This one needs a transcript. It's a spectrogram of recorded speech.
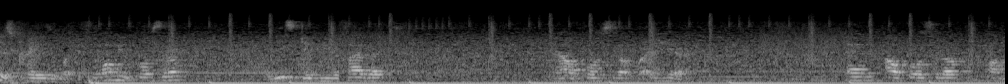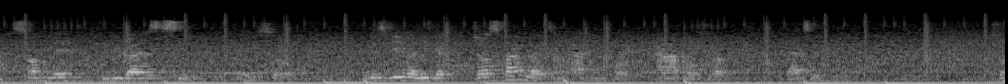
The movie is crazy, but if you want me to post it up, at least give me the five likes. And I'll post it up right here. And I'll post it up on Sunday for you guys to see. Okay, so this video at least get just five likes I'm asking for. And I'll post it up. That's it. So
